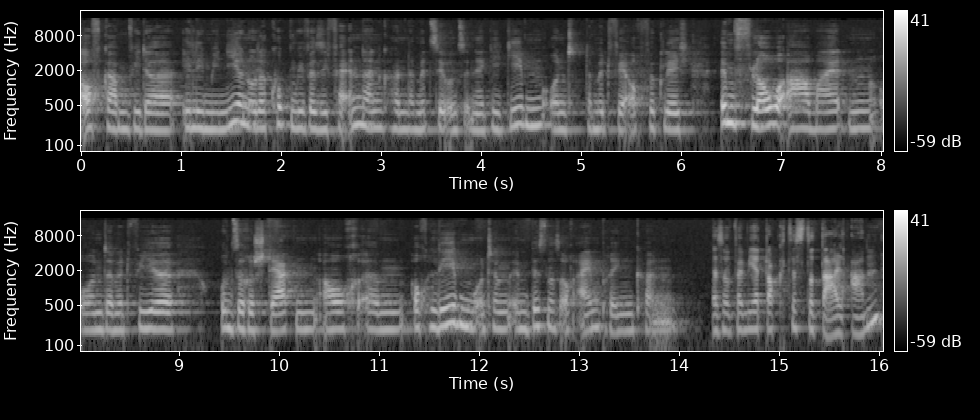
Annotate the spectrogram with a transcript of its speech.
Aufgaben wieder eliminieren oder gucken, wie wir sie verändern können, damit sie uns Energie geben und damit wir auch wirklich im Flow arbeiten und damit wir unsere Stärken auch, ähm, auch leben und im, im Business auch einbringen können. Also bei mir dockt das total an.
